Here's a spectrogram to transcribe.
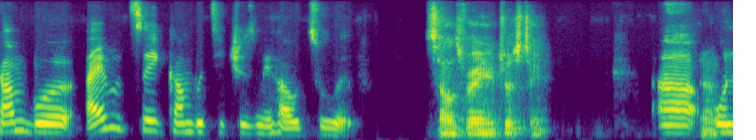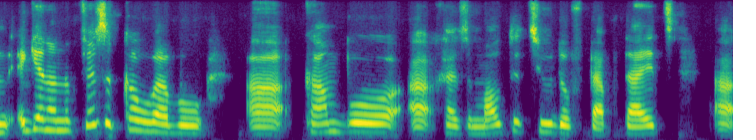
Kambo, I would say Kambo teaches me how to live. Sounds very interesting. Uh, Yeah. On again on a physical level, uh, Kambo uh, has a multitude of peptides. Uh,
